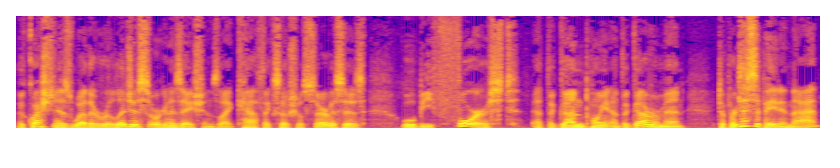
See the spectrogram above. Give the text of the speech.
The question is whether religious organizations like Catholic Social Services will be forced at the gunpoint of the government to participate in that,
